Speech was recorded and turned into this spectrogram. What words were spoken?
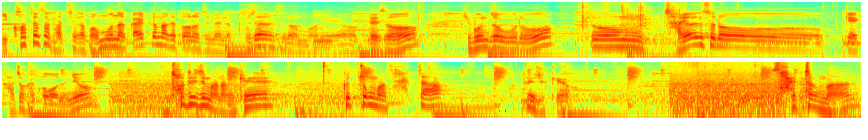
이 커트선 자체가 너무나 깔끔하게 떨어지면 부자연스러운 머리예요. 그래서 기본적으로 좀 자연스럽게 가져갈 거거든요. 처지지만 않게 끝쪽만 살짝 커트해 줄게요. 살짝만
